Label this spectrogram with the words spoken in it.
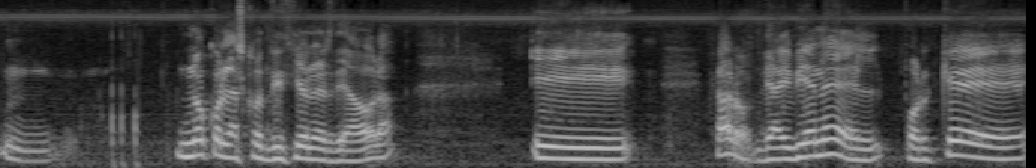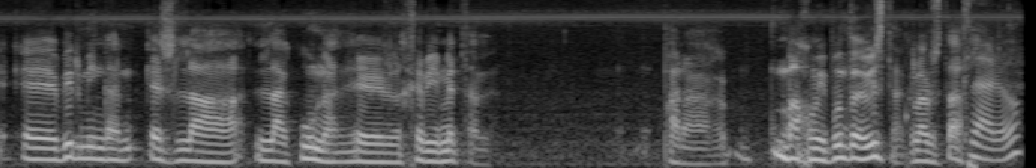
mm, no con las condiciones de ahora. Y claro, de ahí viene el por qué eh, Birmingham es la, la cuna del heavy metal. Para, bajo mi punto de vista, claro está. Claro.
